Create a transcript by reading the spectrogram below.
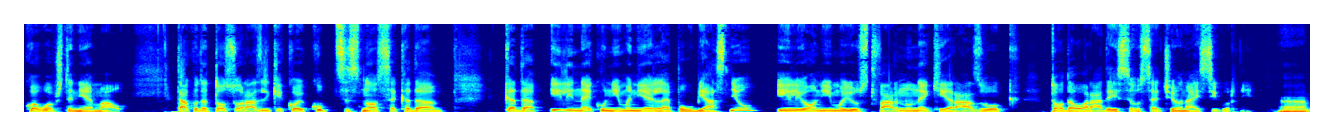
koje uopšte nije malo. Tako da to su razlike koje kupce snose kada, kada ili neko njima nije lepo objasnio, ili oni imaju stvarno neki razlog to da orade i se osjećaju najsigurniji. Uh,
